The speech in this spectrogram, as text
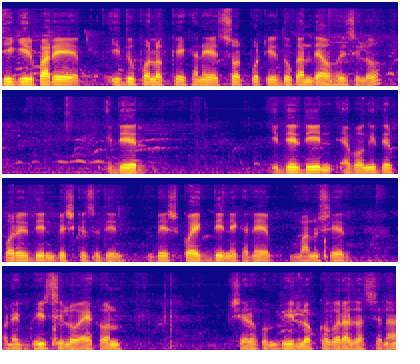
দিঘির পারে ঈদ উপলক্ষে এখানে চটপটির দোকান দেওয়া হয়েছিল। ঈদের ঈদের দিন এবং ঈদের পরের দিন বেশ কিছুদিন, বেশ কয়েকদিন এখানে মানুষের অনেক ভিড় ছিল। এখন সেরকম ভিড় লক্ষ্য করা যাচ্ছে না।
